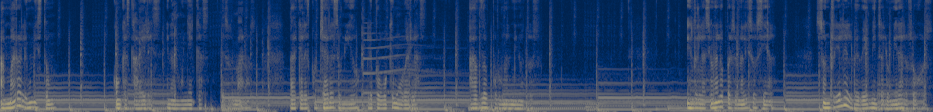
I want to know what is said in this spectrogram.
Amárrale un listón con cascabeles en las muñecas de sus manos para que al escuchar el sonido le provoque moverlas. Hazlo por unos minutos. En relación a lo personal y social, Sonríele al bebé mientras lo mira a los ojos.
